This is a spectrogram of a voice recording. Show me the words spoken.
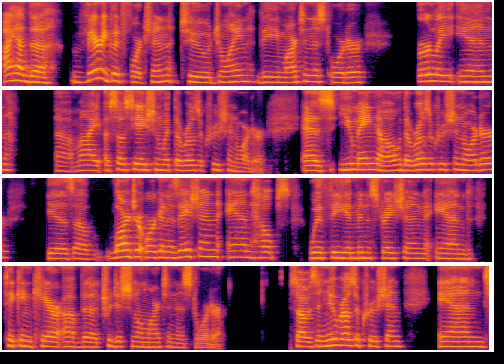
I had the very good fortune to join the Martinist order early in uh, my association with the Rosicrucian order. As you may know, the Rosicrucian order is a larger organization and helps with the administration and taking care of the traditional Martinist order. So I was a new Rosicrucian and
